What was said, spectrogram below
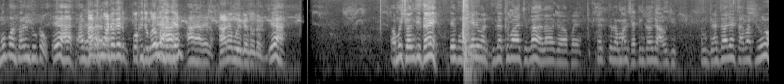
હું પણ ચોરીને છૂટો. એ હા હા તો હું આઠ વાગે પોકી જો બરોબર હા હા હા. હા રે હું એ ઘેર જાઉં એ હા. અમે શાંતિ થઈ એક મહિનાની વર્તી લખમાં ચેટલા હલા કરવા પડે. એક તો રમાડ સેટિંગ કરી દે સારું થયું અમે ગેસ જવા દે ચાબા પીવો.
